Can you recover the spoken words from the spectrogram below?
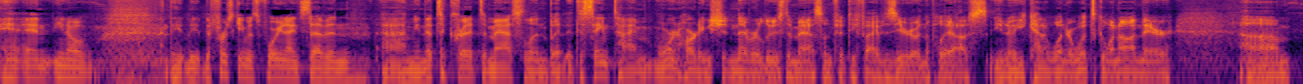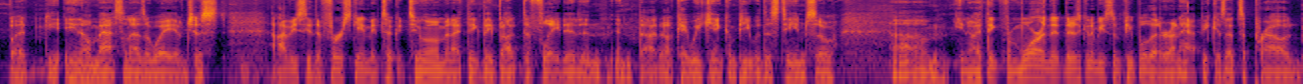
and, and you know, the, the, the, first game was forty nine seven. I mean, that's a credit to Massillon, but at the same time, Warren Harding should never lose to Massillon 55-0 in the playoffs. You know, you kind of wonder what's going on there. Um, but you know, Massillon has a way of just obviously the first game they took it to him, and I think they got deflated and, and thought, okay, we can't compete with this team. So, um, you know, I think from Warren that there's going to be some people that are unhappy because that's a proud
